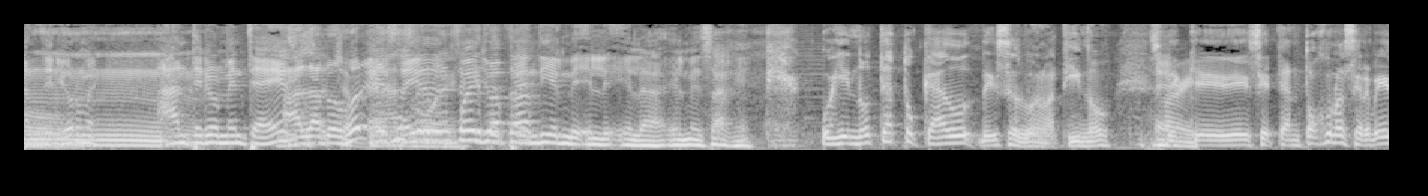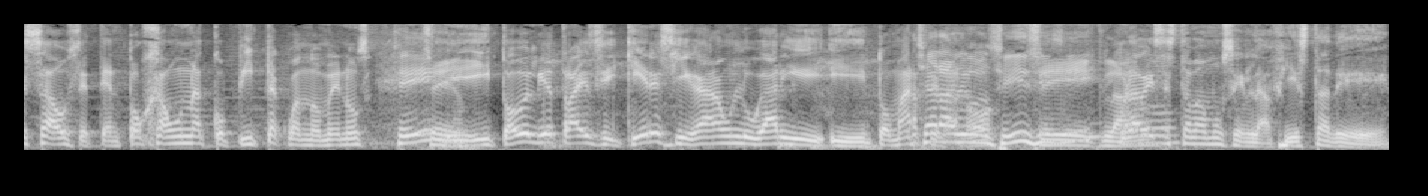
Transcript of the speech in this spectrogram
Anteriormente, anteriormente a eso. A lo mejor esa Hasta es ahí una después yo aprendí el, el- el- el mensaje. Oye, ¿no te ha tocado de esas, bueno, a ti no? De que se te antoja una cerveza o se te antoja una copita cuando menos. Sí. Y, y todo el día traes y quieres llegar a un lugar y, y tomarte. Echar algo, ¿no? sí, sí, sí. claro. Una vez estábamos en la fiesta de,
